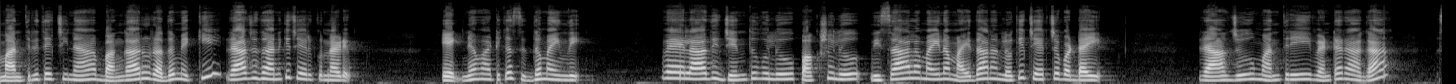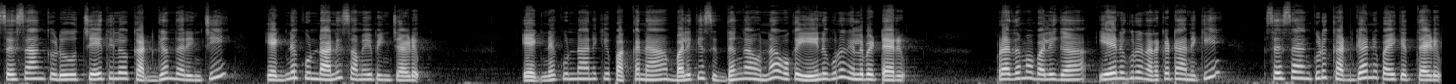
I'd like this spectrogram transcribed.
మంత్రి తెచ్చిన బంగారు రథం ఎక్కి రాజధానికి చేరుకున్నాడు. యజ్ఞవాటిక సిద్ధమైంది. వేలాది జంతువులు పక్షులు విశాలమైన మైదానంలోకి చేర్చబడ్డాయి. రాజు మంత్రి వెంటరాగా శశాంకుడు చేతిలో ఖడ్గం ధరించి యజ్ఞకుండాన్ని సమీపించాడు. యజ్ఞకుండానికి పక్కన బలికి సిద్ధంగా ఉన్న ఒక ఏనుగును నిలబెట్టారు. ప్రథమ బలిగా ఏనుగును నరకటానికి శశాంకుడు ఖడ్గాన్ని పైకెత్తాడు.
